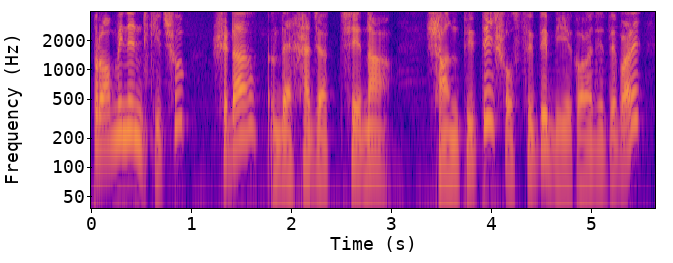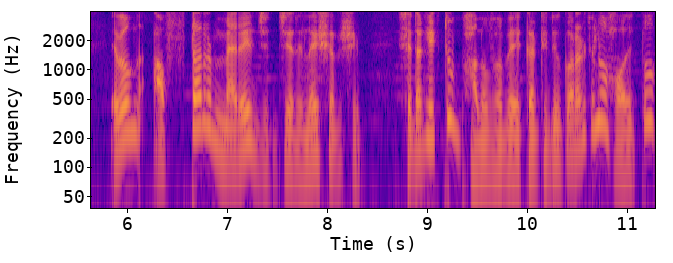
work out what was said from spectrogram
প্রমিনেন্ট কিছু সেটা দেখা যাচ্ছে না। শান্তিতে, স্বস্তিতে বিয়ে করা যেতে পারে এবং আফটার ম্যারেজ যে রিলেশনশিপ সেটাকে একটু ভালোভাবে কন্টিনিউ করার জন্য হয়তো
